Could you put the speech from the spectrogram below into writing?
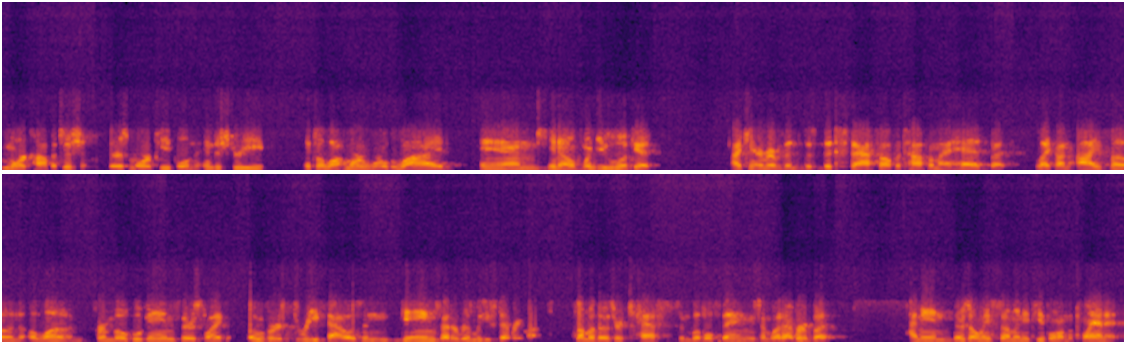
more competition. There's more people in the industry. It's a lot more worldwide. And you know, when you look at, I can't remember the, the, the stats off the top of my head, but like on iPhone alone for mobile games, there's like over 3,000 games that are released every month. Some of those are tests and little things and whatever, but I mean, there's only so many people on the planet.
